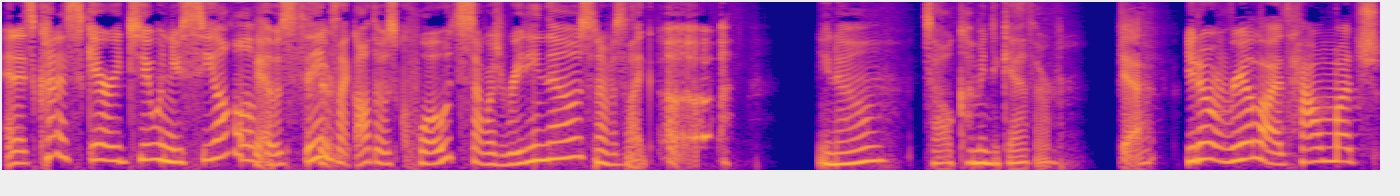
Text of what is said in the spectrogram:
and it's kind of scary too when you see all of Yeah. those things, like all those quotes. I was reading those, and I was like, Ugh. you know, it's all coming together. Yeah. You don't realize how much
